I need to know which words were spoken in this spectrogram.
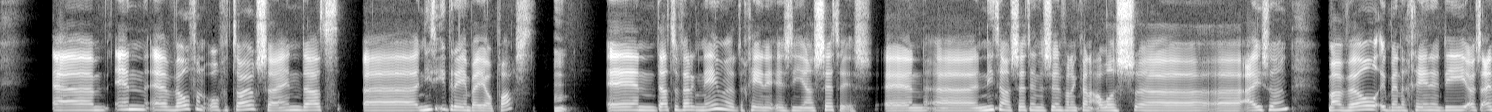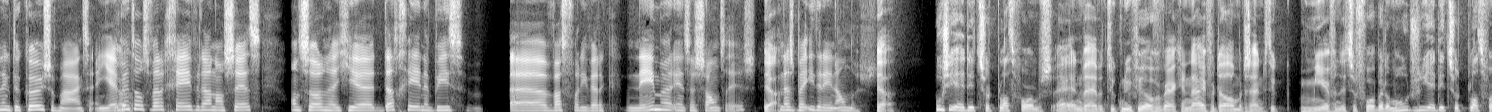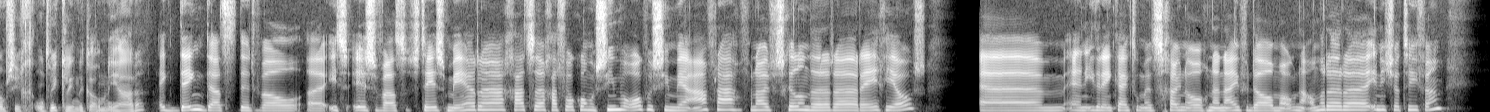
Ehm, en er wel van overtuigd zijn dat eh, niet iedereen bij jou past. Hm. En dat de werknemer degene is die aan zet is. En eh, niet aan zet in de zin van ik kan alles eh, eh, eisen. Maar wel, ik ben degene die uiteindelijk de keuze maakt. En jij Ja. bent als werkgever dan aan zet om te zorgen dat je datgene biedt eh, wat voor die werknemer interessant is. Ja. En dat is bij iedereen anders. Ja. Hoe zie jij dit soort platforms? Hè? En we hebben natuurlijk nu veel over werken in Nijverdal, maar er zijn natuurlijk meer van dit soort voorbeelden. Maar hoe zie jij dit soort platforms zich ontwikkelen in de komende jaren? Ik denk dat dit wel eh, iets is wat steeds meer eh, gaat, eh, gaat voorkomen. Zien we ook. We zien meer aanvragen vanuit verschillende regio's. Ehm, en iedereen kijkt ook met schuin oog naar Nijverdal, maar ook naar andere initiatieven.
